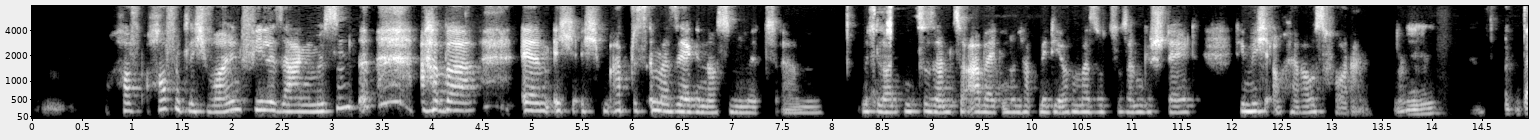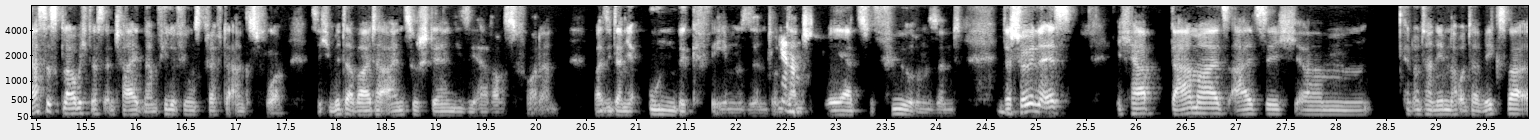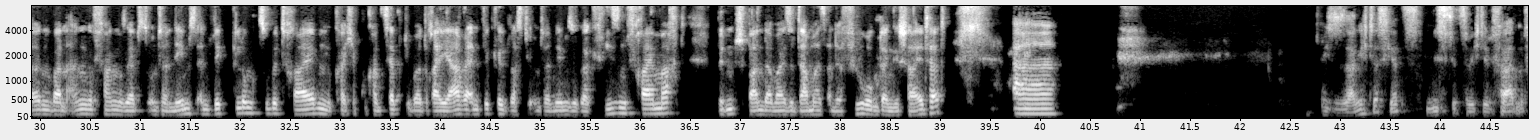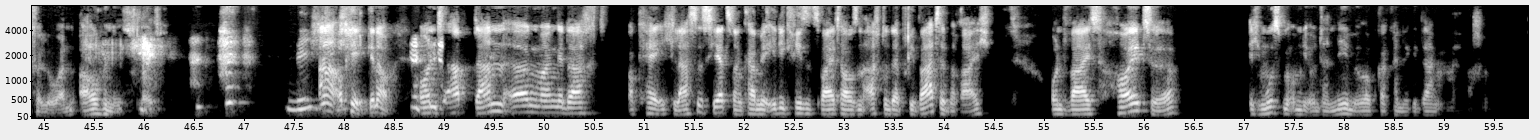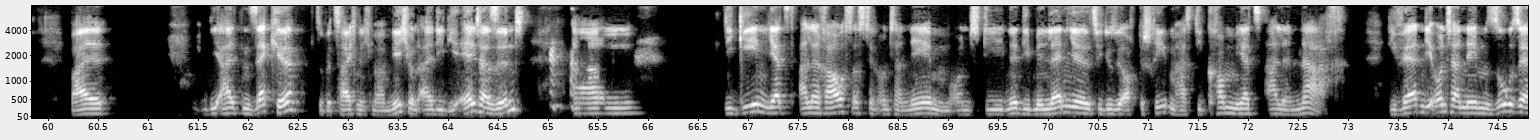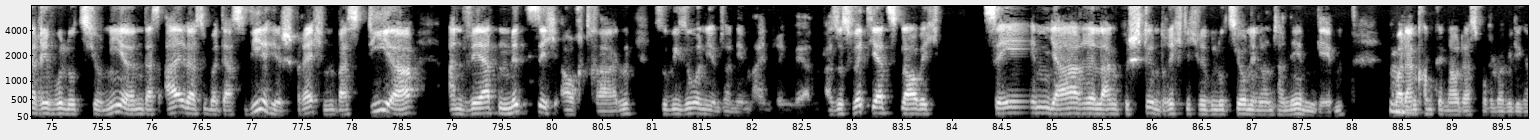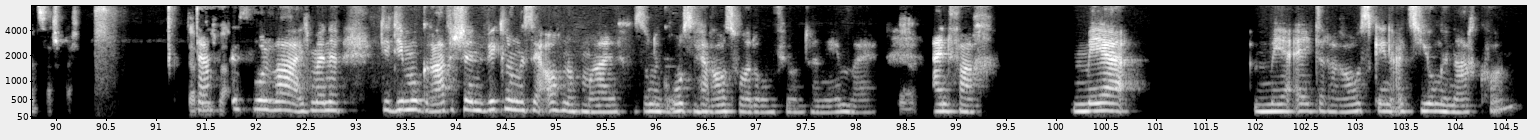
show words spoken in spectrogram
hof hoffentlich wollen, viele sagen müssen. Aber ähm, ich, ich habe das immer sehr genossen mit ähm, mit Leuten zusammenzuarbeiten und habe mir die auch immer so zusammengestellt, die mich auch herausfordern. Ne? Mhm. Das ist, glaube ich, das Entscheidende. Haben viele Führungskräfte Angst vor, sich Mitarbeiter einzustellen, die sie herausfordern, weil sie dann ja unbequem sind und genau. dann schwer zu führen sind. Das Schöne ist, ich habe damals, als ich ähm, in Unternehmen noch unterwegs war, irgendwann angefangen, selbst Unternehmensentwicklung zu betreiben. Ich habe ein Konzept über drei Jahre entwickelt, was die Unternehmen sogar krisenfrei macht. Bin spannenderweise damals an der Führung dann gescheitert. Äh, wieso sage ich das jetzt? Mist, jetzt habe ich den Faden verloren. Auch nicht schlecht. Nicht. Ah, okay, genau. Und habe dann irgendwann gedacht, okay, ich lasse es jetzt. Dann kam ja eh die Krise 2008 und der private Bereich und weiß heute, ich muss mir um die Unternehmen überhaupt gar keine Gedanken mehr machen. Weil die alten Säcke, so bezeichne ich mal mich und all die, die älter sind, ähm, die gehen jetzt alle raus aus den Unternehmen und die, ne, die Millennials, wie du sie auch beschrieben hast, die kommen jetzt alle nach. Die werden die Unternehmen so sehr revolutionieren, dass all das, über das wir hier sprechen, was die ja an Werten mit sich auch tragen, sowieso in die Unternehmen einbringen werden. Also es wird jetzt, glaube ich, zehn Jahre lang bestimmt richtig Revolution in Unternehmen geben. Aber mhm. dann kommt genau das, worüber wir die ganze Zeit sprechen. Da das ist wohl wahr. Ich meine, die demografische Entwicklung ist ja auch nochmal so eine große Herausforderung für Unternehmen, weil ja. einfach mehr, mehr Ältere rausgehen als junge nachkommen.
